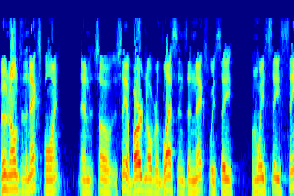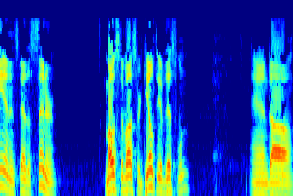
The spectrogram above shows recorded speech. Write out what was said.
Moving on to the next point, and so see a burden over the blessings, and next we see, when we see sin instead of the sinner, most of us are guilty of this one. And, uh,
